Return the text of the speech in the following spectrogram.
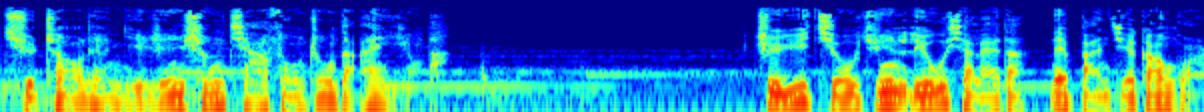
去照亮你人生夹缝中的暗影吧。至于九军留下来的那半截钢管，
